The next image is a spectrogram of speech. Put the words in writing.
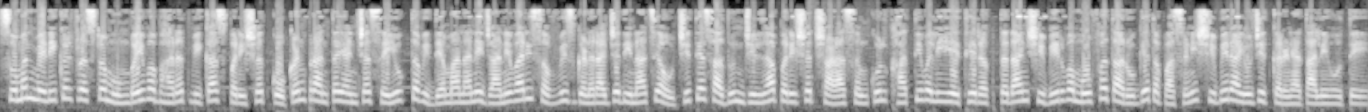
सुमन मेडिकल ट्रस्ट मुंबई व भारत विकास परिषद कोकण प्रांत यांच्या संयुक्त विद्यमानाने जानेवारी सव्वीस गणराज्य दिनाचे औचित्य साधून जिल्हा परिषद शाळा संकुल खातिवली येथे रक्तदान शिबिर व मोफत आरोग्य तपासणी शिबिर आयोजित करण्यात आले होते.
